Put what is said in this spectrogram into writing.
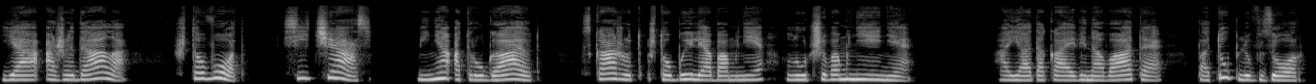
Я ожидала, что вот, сейчас меня отругают, скажут, что были обо мне лучшего мнения. А я такая виноватая, потуплю взор,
